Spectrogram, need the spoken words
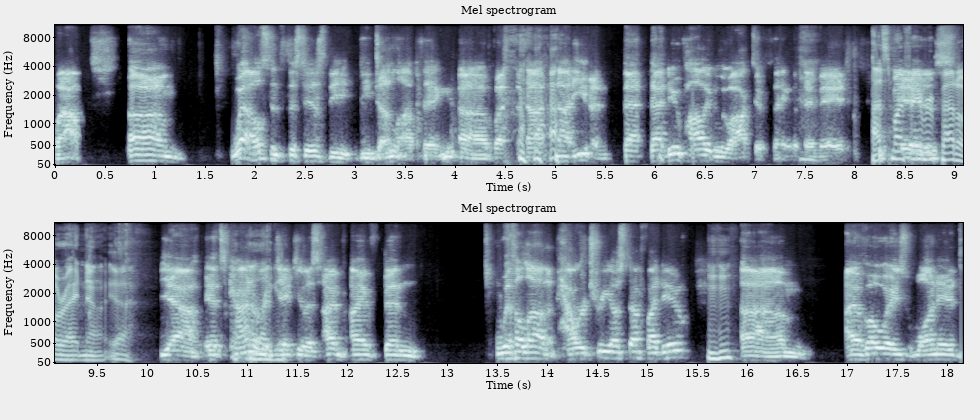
wow um well since this is the the dunlop thing uh but not not even that that new Poly Blue octave thing that they made That's my favorite pedal right now. Yeah. Yeah, it's kind I of like it. ridiculous. I've I've been with a lot of the power trio stuff I do. Mhm. Um, I've always wanted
